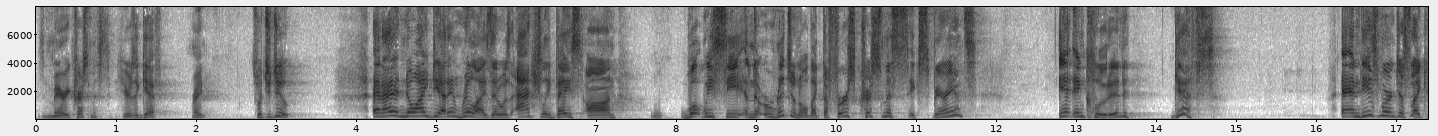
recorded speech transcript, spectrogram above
It's Merry Christmas. Here's a gift, right? That's what you do. And I had no idea, I didn't realize that it was actually based on what we see in the original, like the first Christmas experience. It included gifts. And these weren't just like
